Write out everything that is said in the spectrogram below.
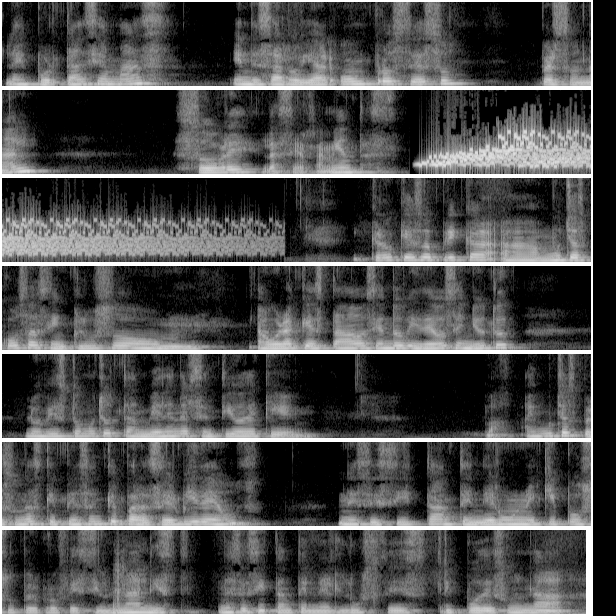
la importancia más en desarrollar un proceso personal sobre las herramientas. creo que eso aplica a muchas cosas, incluso mm, ahora que he estado haciendo videos en YouTube, lo he visto mucho también en el sentido de que hay muchas personas que piensan que para hacer videos necesitan tener un equipo súper profesional, necesitan tener luces, trípodes, una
